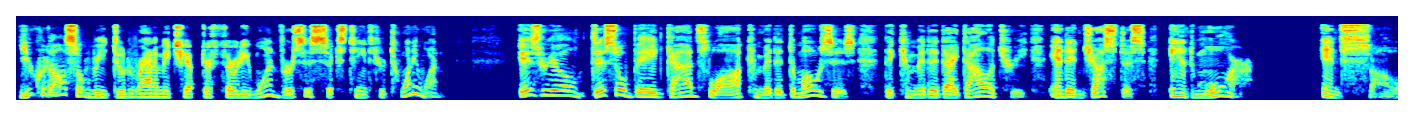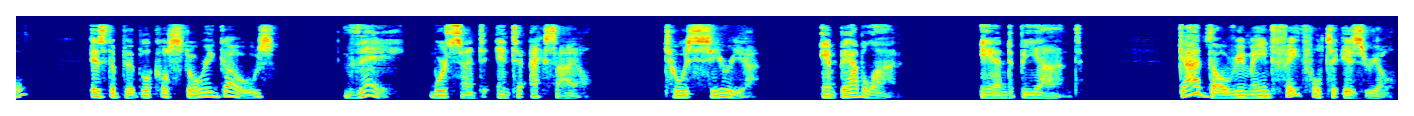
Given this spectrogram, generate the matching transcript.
You could also read Deuteronomy chapter 31, verses 16 through 21. Israel disobeyed God's law committed to Moses. They committed idolatry and injustice and more. And so, as the biblical story goes, they were sent into exile to Assyria and Babylon and beyond. God, though, remained faithful to Israel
